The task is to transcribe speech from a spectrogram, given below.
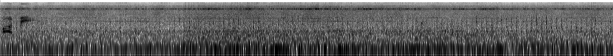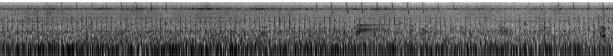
Form me. Tá atrás da roda, na roda frontal. Ok.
